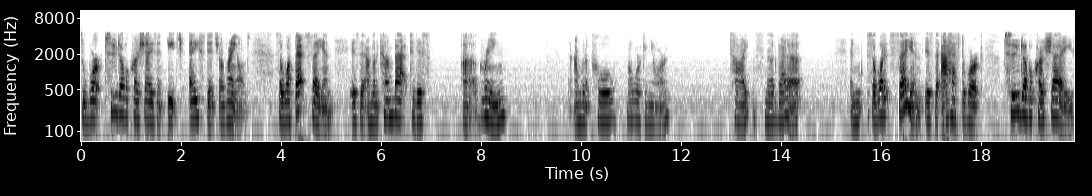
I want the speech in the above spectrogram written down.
to work two double crochets in each A stitch around. So what that's saying is that I'm going to come back to this uh, green, and I'm going to pull my working yarn tight and snug that up. And so what it's saying is that I have to work two double crochets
